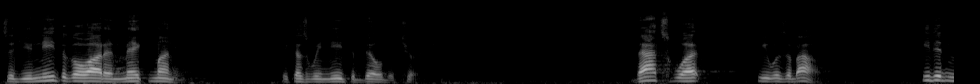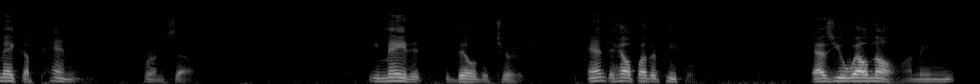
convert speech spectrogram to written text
He said, You need to go out and make money because we need to build the church. That's what he was about. He didn't make a penny for himself, he made it to build the church and to help other people. As you well know, I mean,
